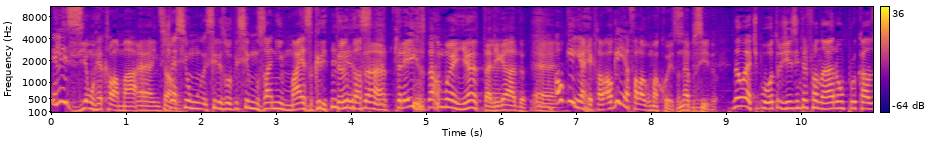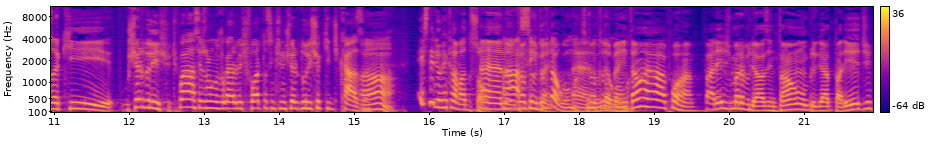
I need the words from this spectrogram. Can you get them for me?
eles iam reclamar É, se, então. tivesse um, se eles ouvissem uns animais gritando às três da manhã, tá ligado? É. Alguém ia reclamar, alguém ia falar alguma coisa, não é possível. Não, é tipo, outro dia eles interfonaram por causa que. O cheiro do lixo. Tipo, ah, vocês não jogaram lixo fora, tô sentindo o cheiro do lixo aqui de casa. Ah. Eles teriam reclamado do som. É, não, Ah, então sem tudo dúvida bem. alguma, É, sem então dúvida tudo bem. alguma. Então é, a, porra, parede maravilhosa, então. Obrigado, parede.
